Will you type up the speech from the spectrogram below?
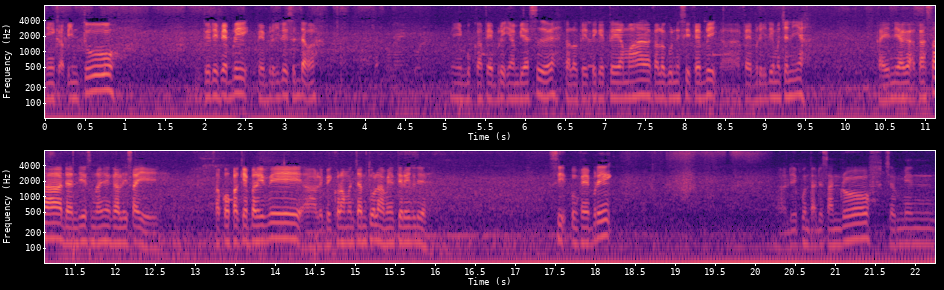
Ni kat pintu. Itu dia fabric. Fabric dia sedap lah Ni bukan fabric yang biasa eh. Kalau kereta-kereta yang mahal Kalau guna seat fabric ah, Fabric dia macam ni lah Kain dia agak kasar Dan dia sebenarnya kali saya Siapa pakai private ah, Lebih kurang macam tu lah material dia. Seat pun fabric dia pun tak ada sunroof. Cermin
